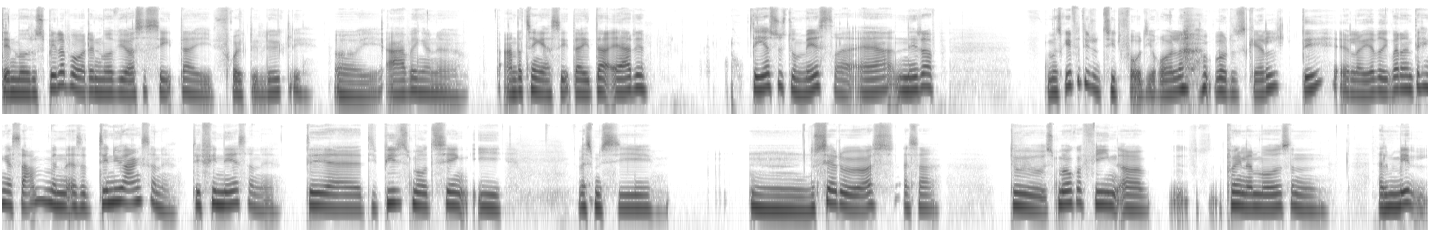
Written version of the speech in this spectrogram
den måde, du spiller på, og den måde, vi også har set dig i Frygtelig Lykkelig, og i Arvingerne, og andre ting, jeg har set dig i, der er det, det jeg synes, du mestrer, er netop, måske fordi du tit får de roller, hvor du skal det, eller jeg ved ikke, hvordan det hænger sammen, men altså, det er nuancerne, det er finesserne, det er de bitte små ting i, hvad skal man sige, mm, nu ser du jo også, altså, du er jo smuk og fin, og øh, på en eller anden måde sådan almind,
